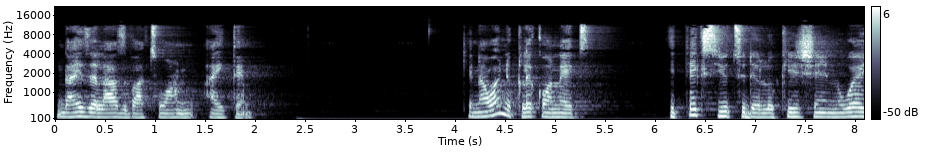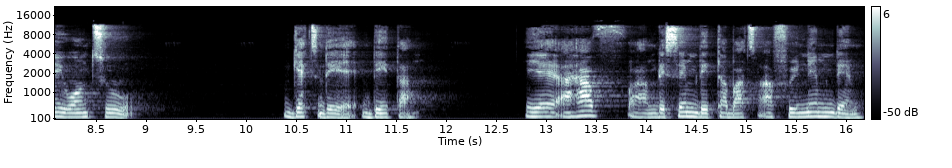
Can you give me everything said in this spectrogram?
That is the last but one item. Okay, now when you click on it, it takes you to the location where you want to get the data. Yeah, I have um, the same data but I've renamed them.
